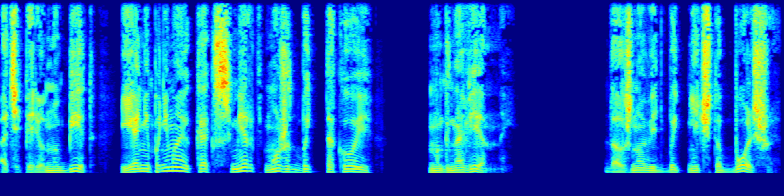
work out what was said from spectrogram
а теперь он убит, и я не понимаю, как смерть может быть такой мгновенной. Должно ведь быть нечто большее,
